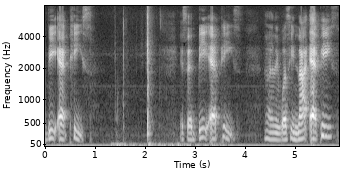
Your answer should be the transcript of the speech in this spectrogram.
Be at peace. It said be at peace. Honey, was he not at peace?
